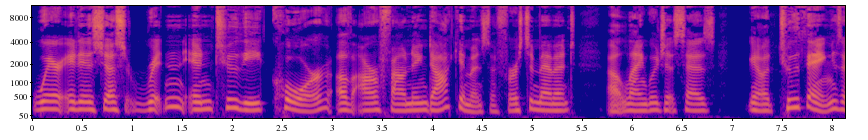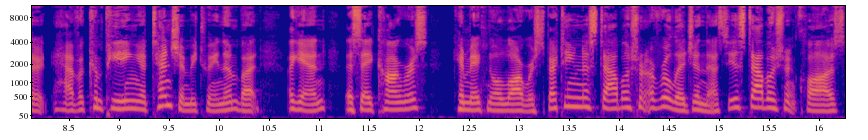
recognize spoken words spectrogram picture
where it is just written into the core of our founding documents, the First Amendment uh, language that says you know two things that have a competing attention between them. But again, they say Congress can make no law respecting an establishment of religion. That's the Establishment Clause,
